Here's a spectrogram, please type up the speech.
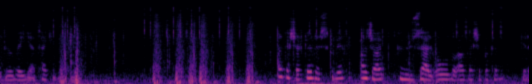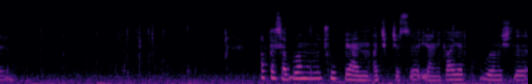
duruyor ve yatak gibi duruyor. Arkadaşlar gördüğünüz gibi acayip güzel oldu arkadaşlar bakın girelim. Arkadaşlar ben bunu çok beğendim açıkçası. Yani gayet kullanışlı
